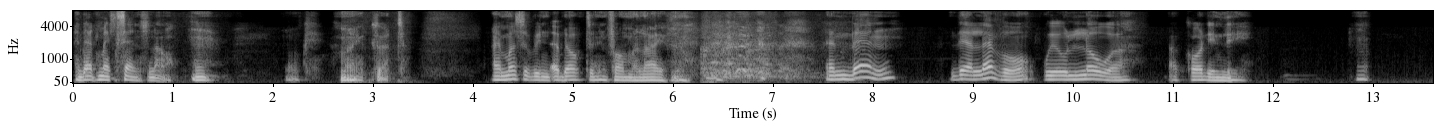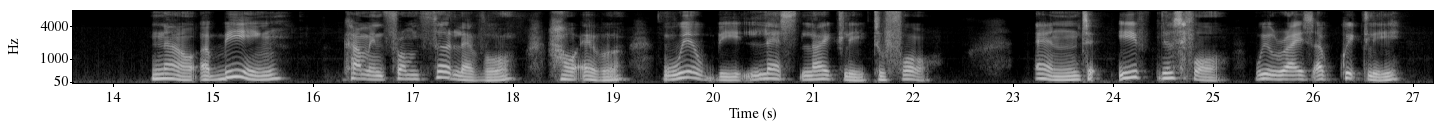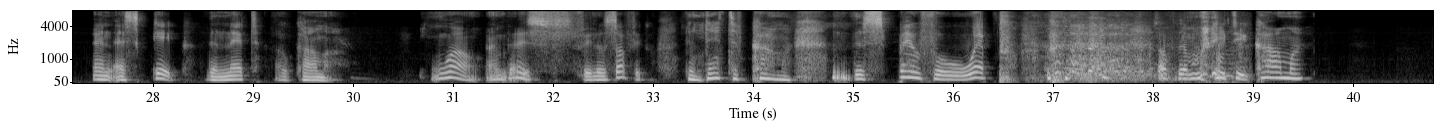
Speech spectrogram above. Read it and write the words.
And that makes sense now. Hmm. Okay, my God. I must have been adopted for my life now. and then their level will lower accordingly. Hmm. Now, a being coming from third level, however, will be less likely to fall. And if does fall, will rise up quickly and escape the net of karma. Wow, I'm very philosophical. The net of karma, the spellful web of the mighty karma.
